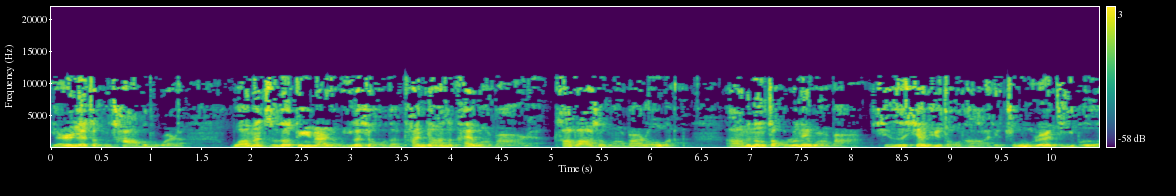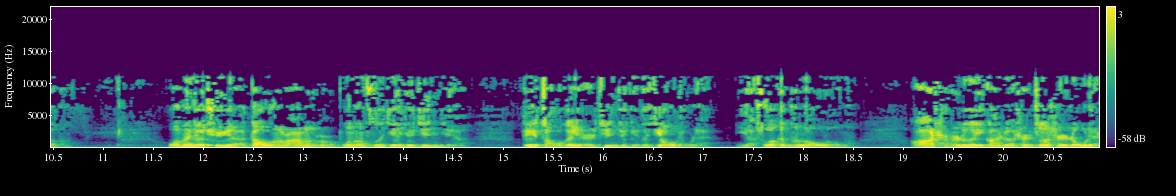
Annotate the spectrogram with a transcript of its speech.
人也整的差不多了。我们知道对面有一个小子，他家是开网吧的，他爸是网吧老板。俺们能找着那网吧，寻思先去找他去，逐个击破嘛。我们就去了，到网吧门口不能直接就进去，得找个人进去给他叫出来。也说跟他唠唠嘛，阿成乐意干这事儿，这事儿露脸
